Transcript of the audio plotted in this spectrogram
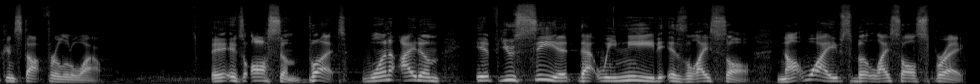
can stop for a little while. It's awesome. But one item if you see it that we need is Lysol. Not wipes, but Lysol spray.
